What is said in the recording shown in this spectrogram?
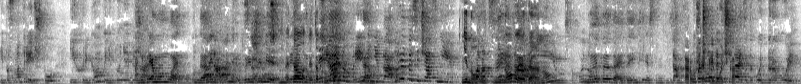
и посмотреть, что их ребенка никто не обижает. Они прямо онлайн могут, да? Онлайн-камеры, В режиме? Это- это в времени. круто. реальном времени, да. Но это сейчас не, Не новое, панацея, не новое, да, но и спокойно. Ну это, да, это интересно да. хорошая ну, почему-то примочка. это считается такой дорогой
